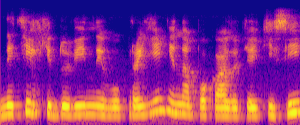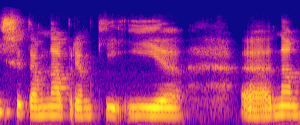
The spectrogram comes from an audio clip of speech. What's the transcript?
не тільки до війни в Україні, нам показують, а якісь інші там напрямки, і е, нам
